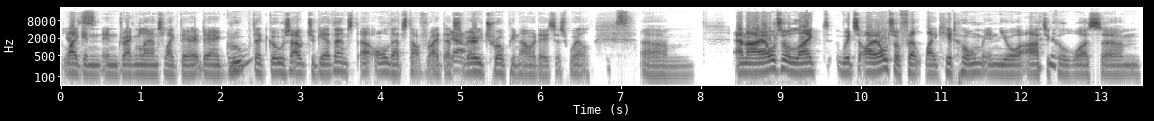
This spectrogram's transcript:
yes. like in in Dragonlance, like they're they're a group mm-hmm. that goes out together and st- uh, all that stuff, right? That's yeah. very tropey nowadays as well. Um, and I also liked, which I also felt like hit home in your article was um,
